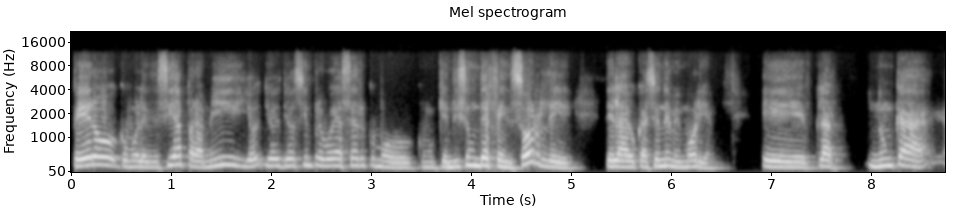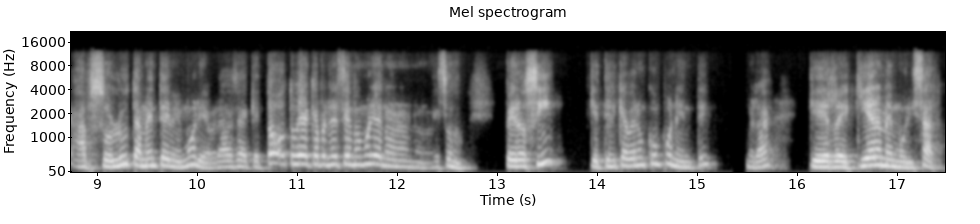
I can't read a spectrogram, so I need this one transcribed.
pero como les decía, para mí, yo, yo, yo siempre voy a ser como, como quien dice un defensor de, de la educación de memoria. Eh, claro, nunca absolutamente de memoria, ¿verdad? O sea, que todo tuviera que aprenderse de memoria, no, no, no, eso no. Pero sí que tiene que haber un componente, ¿verdad? Que requiera memorizar.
